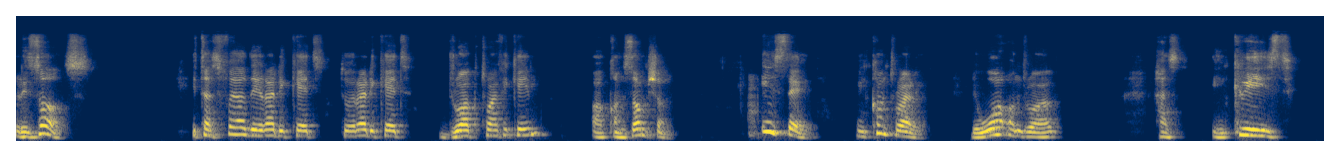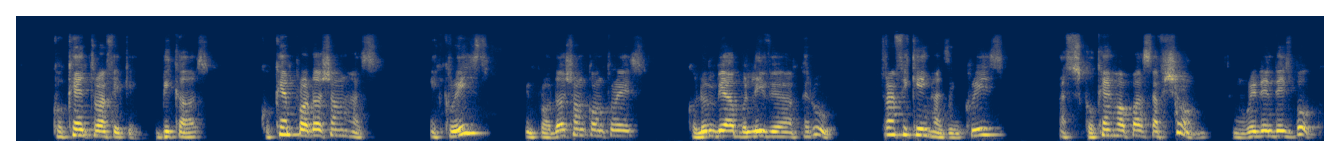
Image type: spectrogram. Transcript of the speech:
results. It has failed to eradicate, to eradicate drug trafficking or consumption. Instead, in contrary, the war on drug has increased cocaine trafficking because cocaine production has increased in production countries, Colombia, Bolivia, and Peru. Trafficking has increased, as cocaine hoppers have shown in reading this book,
